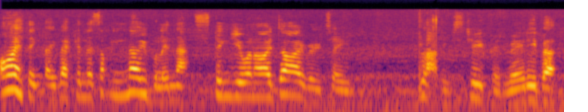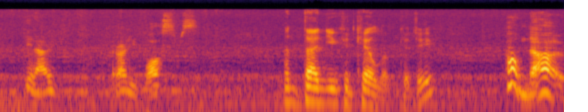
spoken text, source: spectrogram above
I think they reckon there's something noble in that sting you and I die routine. Bloody stupid, really, but, you know, they're only wasps. And then you could kill them, could you? Oh, no.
